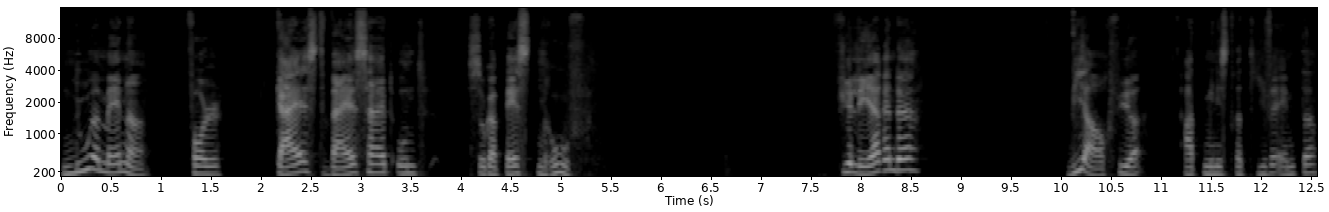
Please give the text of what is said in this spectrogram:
nur Männer voll Geist, Weisheit und sogar besten Ruf. Für Lehrende wie auch für administrative Ämter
